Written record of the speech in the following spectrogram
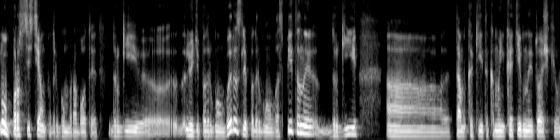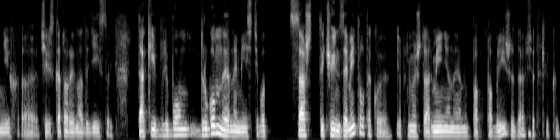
ну, просто система по-другому работает. Другие э, люди по-другому выросли, по-другому воспитаны, другие э, там какие-то коммуникативные точки у них, э, через которые надо действовать. Так и в любом другом, наверное, месте. Вот, Саш, ты что-нибудь заметил такое? Я понимаю, что Армения, наверное, поближе, да, все-таки? Как...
